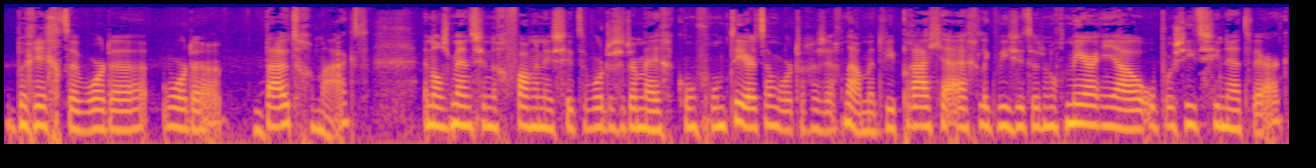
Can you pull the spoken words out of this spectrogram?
sms-berichten worden, worden buitgemaakt. En als mensen in de gevangenis zitten, worden ze daarmee geconfronteerd. En wordt er gezegd, nou, met wie praat je eigenlijk? Wie zit er nog meer in jouw oppositienetwerk?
